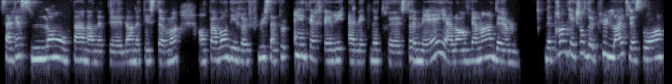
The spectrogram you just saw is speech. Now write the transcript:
Ça reste longtemps dans notre, dans notre estomac. On peut avoir des reflux, ça peut interférer avec notre sommeil. Alors, vraiment, de de prendre quelque chose de plus light le soir,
